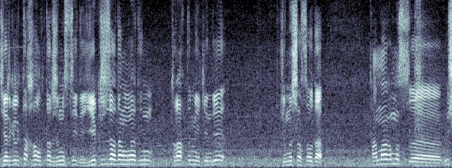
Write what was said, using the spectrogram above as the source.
жергілікті халықтар жұмыс істейді. 200 адамға дейін тұрақты мекенде жұмыс жасауда тамағымыз үш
